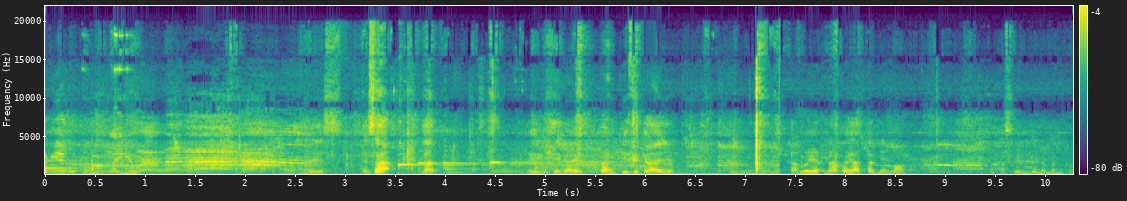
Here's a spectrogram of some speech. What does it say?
Lagi gutom kayo. Bless. Esa, lat. Eh, dahil tanti ka kayo. Ako ya, nako yatag nimo. Nakasweldo naman ko.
